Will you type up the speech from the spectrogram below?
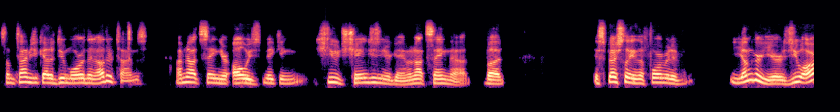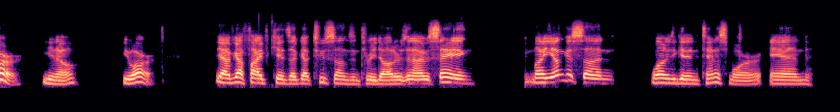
Sometimes you got to do more than other times I'm not saying you're always making huge changes in your game. I'm not saying that, but especially in the formative younger years, you are, you know, you are. Yeah, I've got five kids. I've got two sons and three daughters. And I was saying, my youngest son wanted to get into tennis more, and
